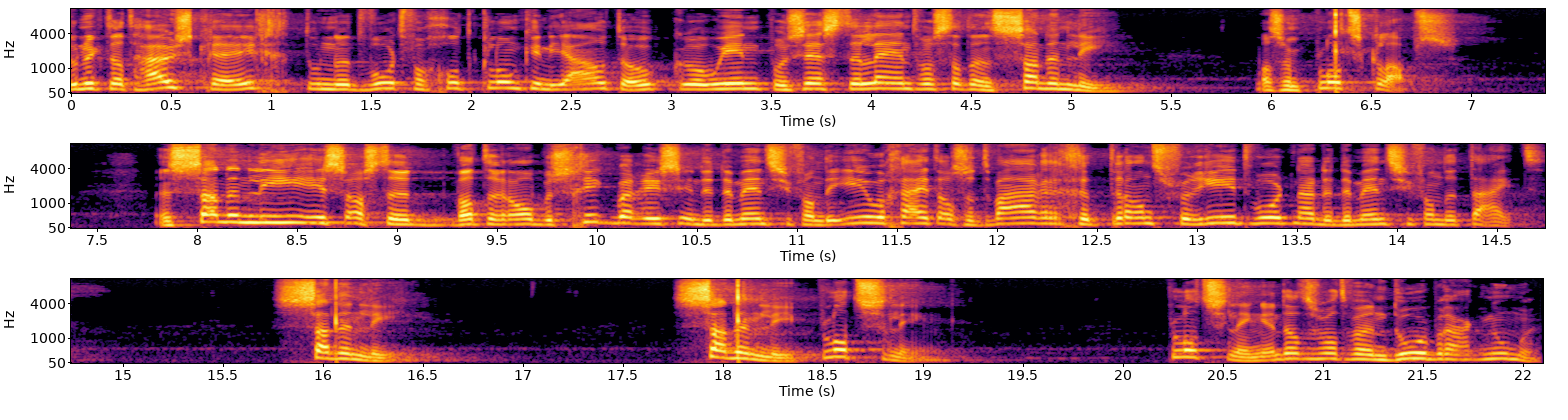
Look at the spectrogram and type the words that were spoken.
Toen ik dat huis kreeg, toen het woord van God klonk in die auto, go in, possess the land, was dat een suddenly. Was een plotsklaps. Een suddenly is als de, wat er al beschikbaar is in de dimensie van de eeuwigheid, als het ware getransfereerd wordt naar de dimensie van de tijd. Suddenly. Suddenly, plotseling. Plotseling, en dat is wat we een doorbraak noemen.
